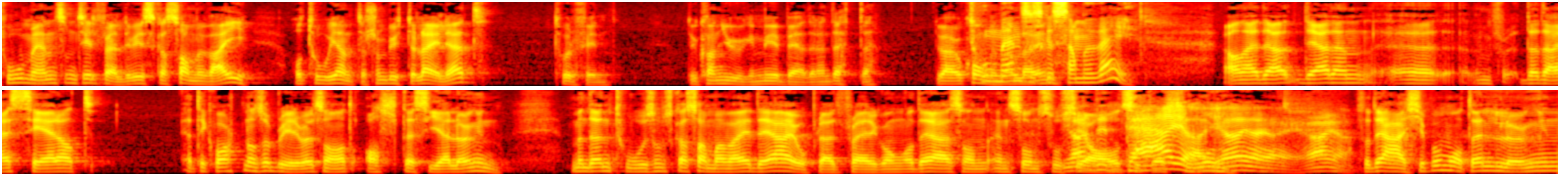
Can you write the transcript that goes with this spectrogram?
To menn som tilfeldigvis skal samme vei, og to jenter som bytter leilighet. Torfinn, du kan ljuge mye bedre enn dette. Du er jo To menn som skal samme vei. Ja, nei, det er, det er den eh, Det er der jeg ser at etter hvert nå så blir det vel sånn at alt jeg sier er løgn. Men den to som skal samme vei, det har jeg opplevd flere ganger, og det er sånn, en sånn Ja, sosial det der, situasjon. Ja, ja, ja, ja, ja. Så det er ikke på en måte en løgn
